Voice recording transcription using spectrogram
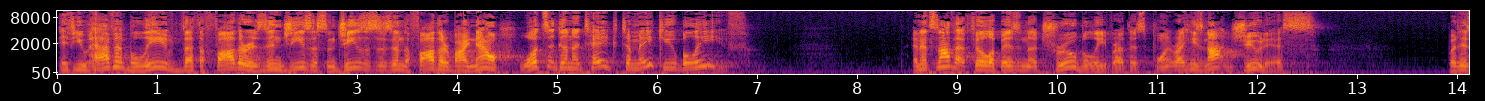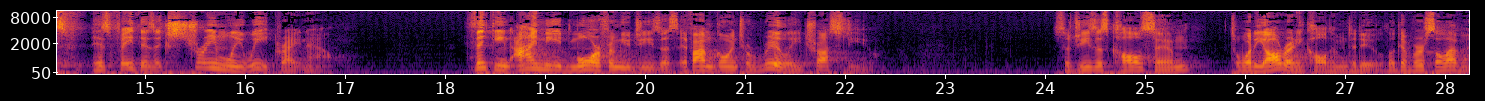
If you haven't believed that the Father is in Jesus and Jesus is in the Father by now, what's it going to take to make you believe? And it's not that Philip isn't a true believer at this point, right? He's not Judas. But his, his faith is extremely weak right now. Thinking, I need more from you, Jesus, if I'm going to really trust you. So Jesus calls him to what he already called him to do. Look at verse 11.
